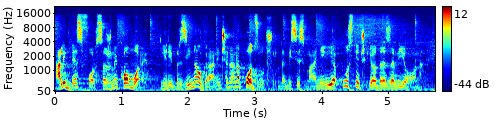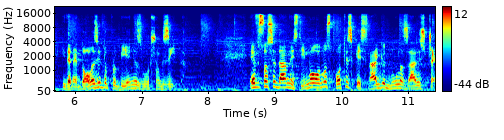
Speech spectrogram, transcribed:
ali bez forsažne komore, jer je brzina ograničena na podzvučnu, da bi se smanjio i akustički odraz aviona i da ne dolazi do probijanja zvučnog zida. F-117 imao odnos potiska i snage od 0,4,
